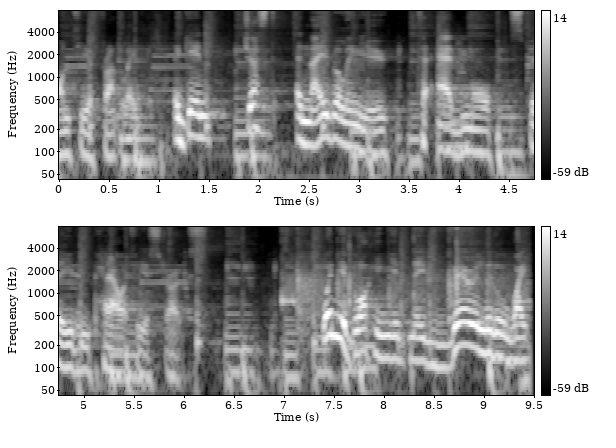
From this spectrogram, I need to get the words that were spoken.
onto your front leg. Again, just enabling you to add more speed and power to your strokes. When you're blocking, you need very little weight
